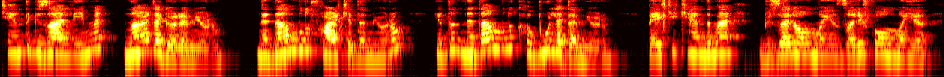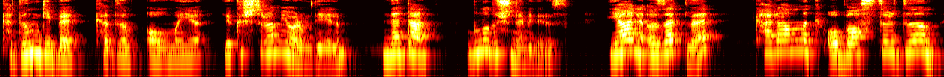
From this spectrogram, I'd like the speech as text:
kendi güzelliğimi nerede göremiyorum? Neden bunu fark edemiyorum? Ya da neden bunu kabul edemiyorum? Belki kendime güzel olmayı, zarif olmayı, kadın gibi kadın olmayı yakıştıramıyorum diyelim. Neden? Bunu düşünebiliriz. Yani özetle karanlık, o bastırdığın,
